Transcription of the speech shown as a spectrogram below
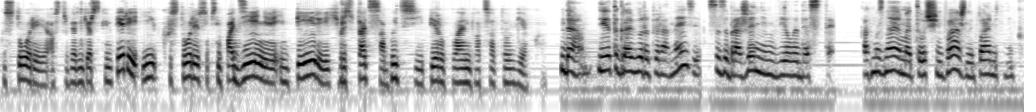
к истории Австро-Венгерской империи и к истории, собственно, падения империи в результате событий первой половины XX века. Да, и это гравюра Пиранези с изображением виллы Десте. Как мы знаем, это очень важный памятник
